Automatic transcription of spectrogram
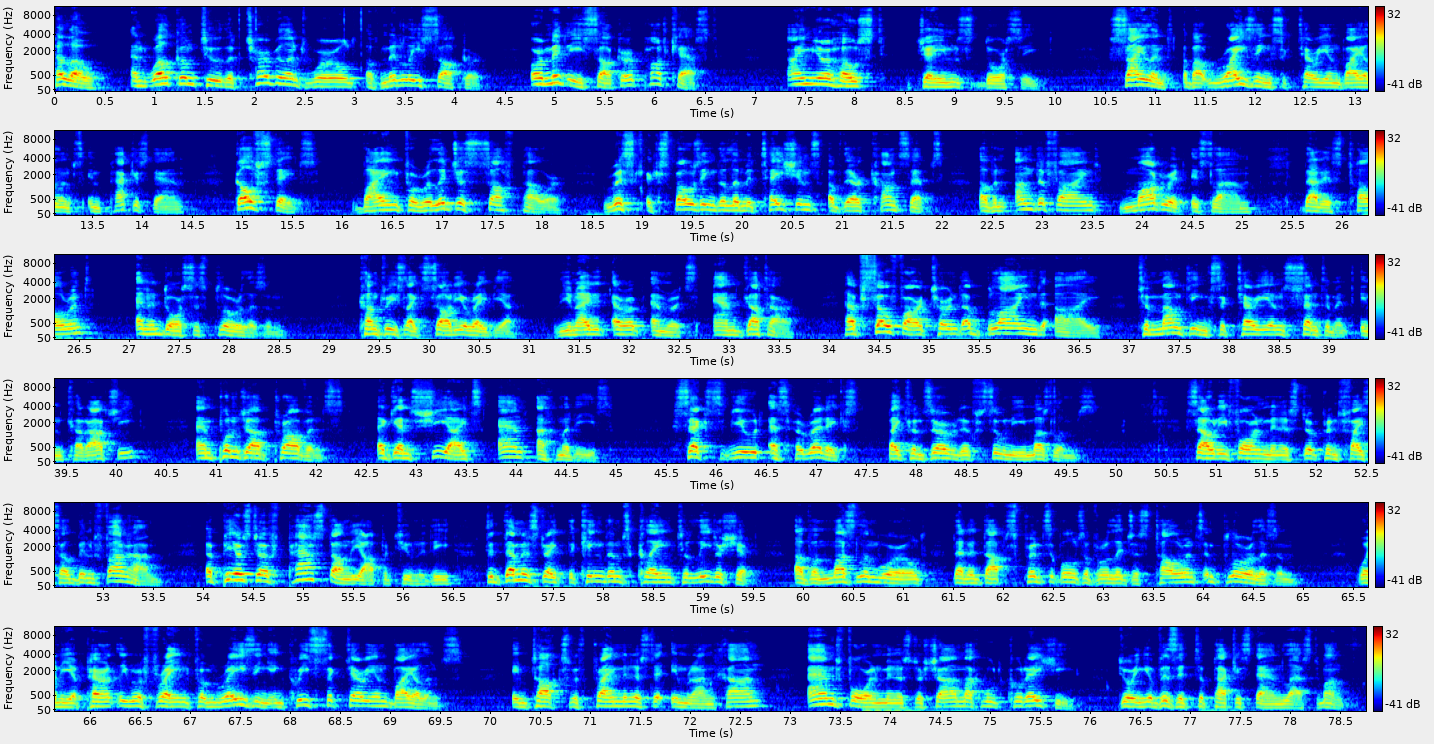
Hello, and welcome to the turbulent world of Middle East soccer, or Mid East Soccer podcast. I'm your host, James Dorsey. Silent about rising sectarian violence in Pakistan, Gulf states vying for religious soft power risk exposing the limitations of their concepts of an undefined, moderate Islam that is tolerant and endorses pluralism countries like Saudi Arabia, the United Arab Emirates, and Qatar have so far turned a blind eye to mounting sectarian sentiment in Karachi and Punjab province against Shiites and Ahmadis, sects viewed as heretics by conservative Sunni Muslims. Saudi Foreign Minister Prince Faisal bin Farhan appears to have passed on the opportunity to demonstrate the kingdom's claim to leadership of a Muslim world that adopts principles of religious tolerance and pluralism, when he apparently refrained from raising increased sectarian violence in talks with Prime Minister Imran Khan and Foreign Minister Shah Mahmood Qureshi during a visit to Pakistan last month.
